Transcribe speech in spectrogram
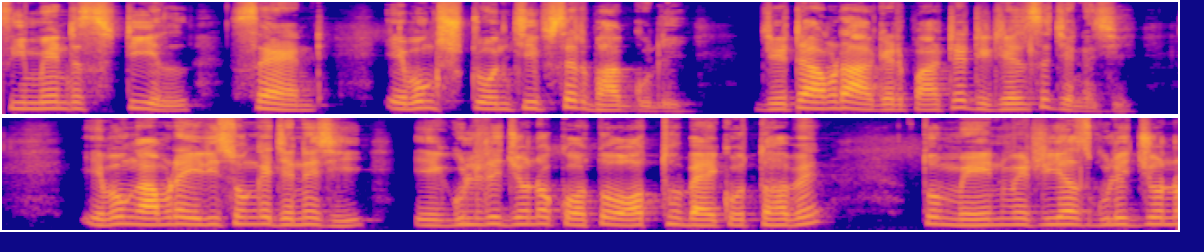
সিমেন্ট স্টিল স্যান্ড এবং স্টোন চিপসের ভাগগুলি, যেটা আমরা আগের পার্টে ডিটেলসে জেনেছি। এবং আমরা এরই সঙ্গে জেনেছি এগুলির জন্য কত অর্থ ব্যয় করতে হবে। তো মেইন মেটেরিয়ালসগুলির জন্য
